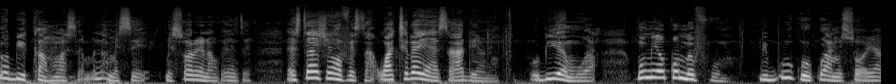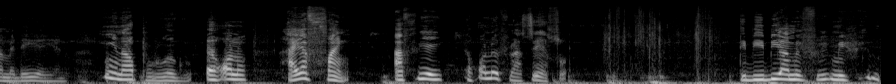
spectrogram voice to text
na obi ka ho asɛm na me sɛ mesɔre na mekɛ sɛ extension officer wakyerɛ yɛn saa deɛ no obi yɛ mmua mom yɛnkɔ mafuom meburu kooko a mesɔre a mede yɛyɛ no. Ne nyinaa poro agu. Ɛhɔ no ayɛ fine. Afei ɛhɔ no afiri ɛso nti biribi mefiri mehwɛ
